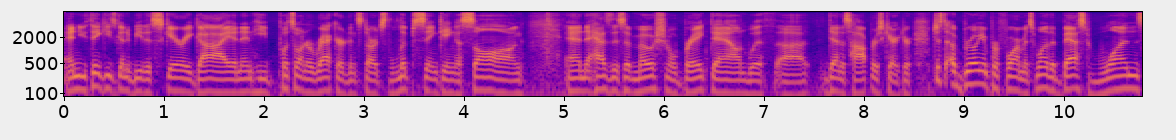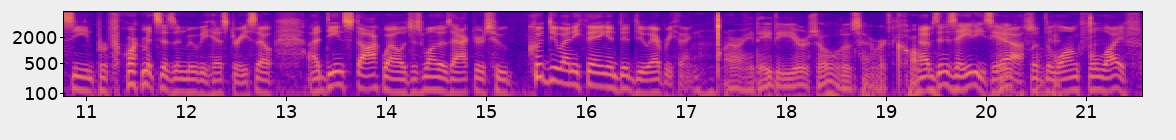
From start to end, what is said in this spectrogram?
and you think he's going to be the scary guy, and then he puts on a record and starts lip syncing a song, and has this emotional breakdown with uh, Dennis Hopper's character. Just a brilliant performance, one of the best one scene performances in movie history. So uh, Dean Stockwell is just one of those actors who could do anything and did do everything. All right, 80 years old, as I recall. I was in his 80s, yeah, 80s, lived a long, full life.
